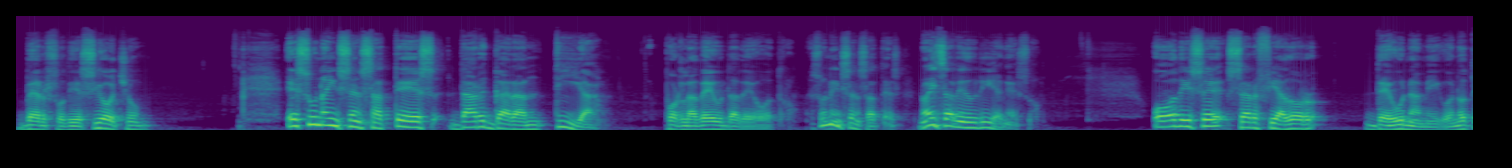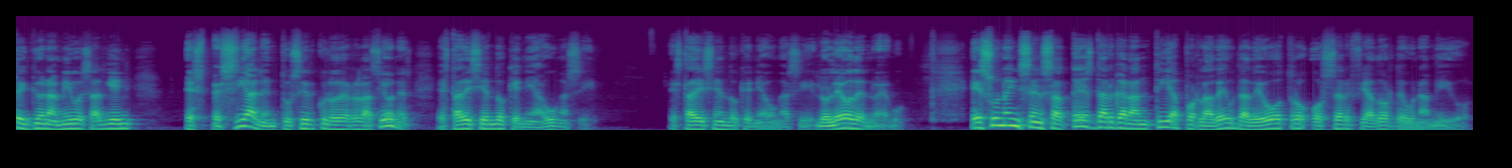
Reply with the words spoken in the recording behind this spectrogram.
verso 18, es una insensatez dar garantía por la deuda de otro. Es una insensatez. No hay sabiduría en eso. O dice ser fiador de un amigo. Noten que un amigo es alguien especial en tu círculo de relaciones. Está diciendo que ni aún así. Está diciendo que ni aún así. Lo leo de nuevo. Es una insensatez dar garantía por la deuda de otro o ser fiador de un amigo.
